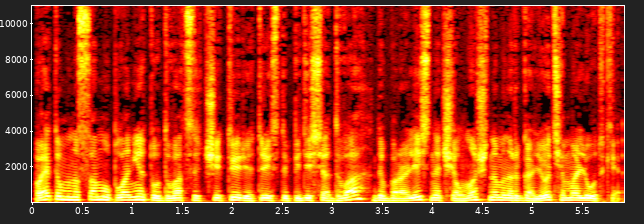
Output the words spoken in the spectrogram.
Поэтому на саму планету 24352 добрались на челночном энерголете «Малютке».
